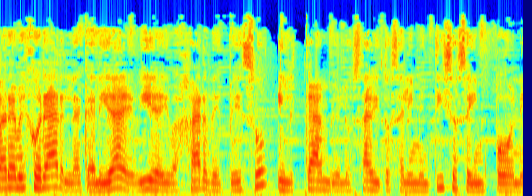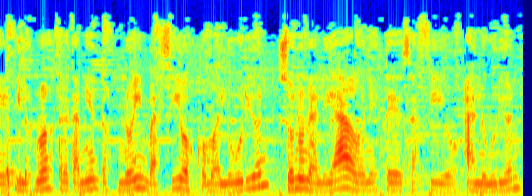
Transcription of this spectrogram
Para mejorar la calidad de vida y bajar de peso, el cambio en los hábitos alimenticios se impone y los nuevos tratamientos no invasivos como Alurion son un aliado en este desafío. Alurion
